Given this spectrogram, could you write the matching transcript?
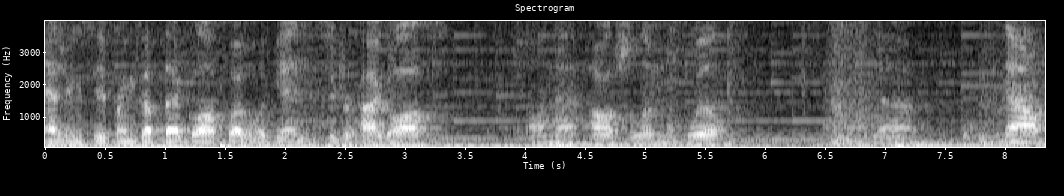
as you can see, it brings up that gloss level again, super high gloss on that polished aluminum wheel. And, uh, now,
